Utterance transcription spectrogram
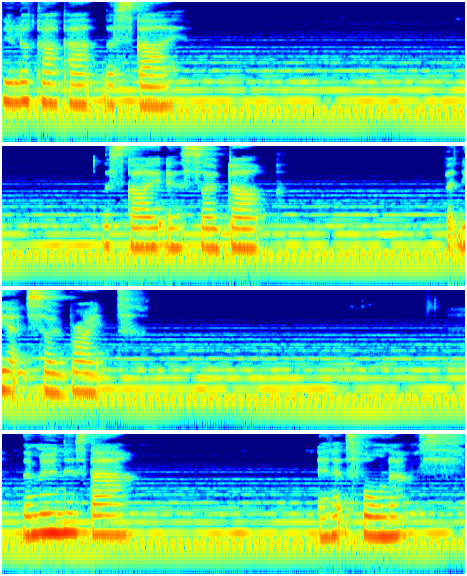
You look up at the sky. The sky is so dark, but yet so bright. The moon is there in its fullness.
